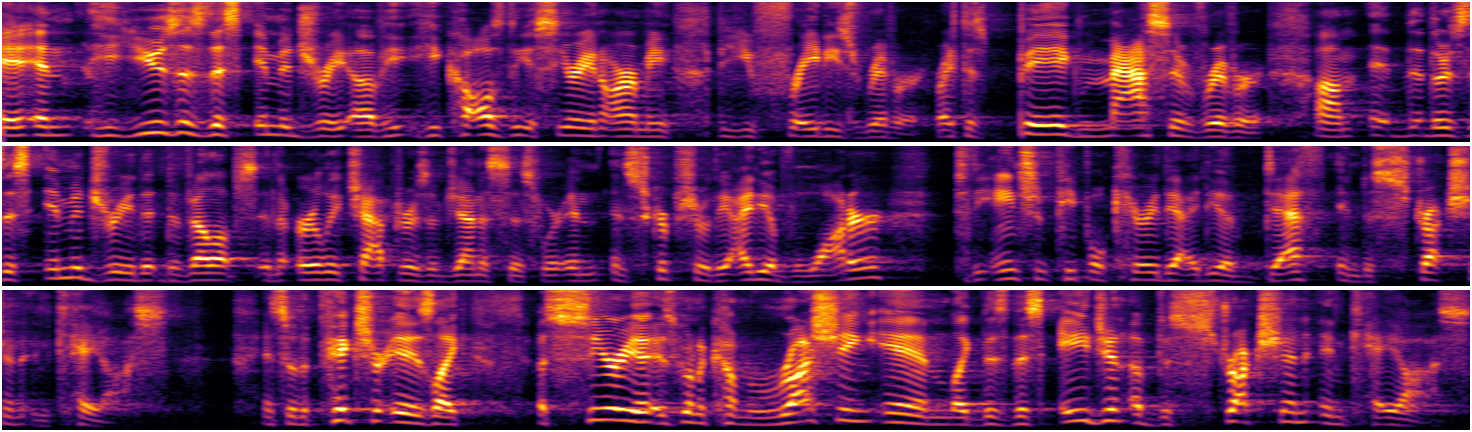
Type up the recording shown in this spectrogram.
And he uses this imagery of, he, he calls the Assyrian army the Euphrates River, right? This big, massive river. Um, there's this imagery that develops in the early chapters of Genesis, where in, in scripture, the idea of water to the ancient people carried the idea of death and destruction and chaos. And so the picture is like Assyria is going to come rushing in like this, this agent of destruction and chaos.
